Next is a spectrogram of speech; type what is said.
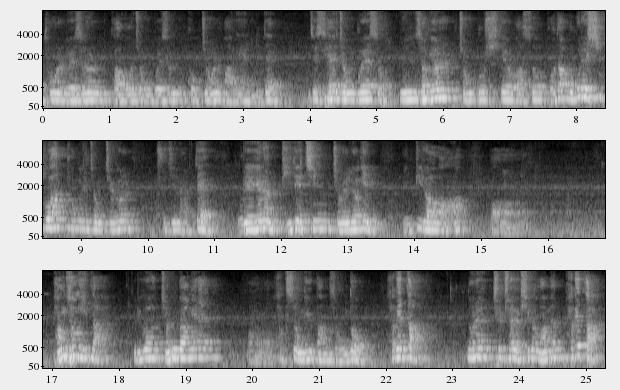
통을 위해서는 과거 정부에서는 걱정을 많이 했는데 이제 새 정부에서 윤석열 정부 시대에 와서 보다 오그레시브한 통일 정책을 추진할 때 우리에게는 비대칭 전력인 이 삐라와 어, 방송이 있다. 그리고 전방에 어, 확성기 방송도 하겠다. 너네 7차 핵실험하면 하겠다.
